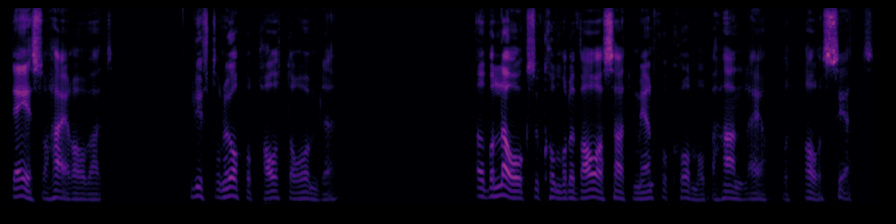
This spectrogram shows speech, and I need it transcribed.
det är så här av att lyfter ni upp och pratar om det överlag så kommer det vara så att människor kommer att behandla er på ett bra sätt.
